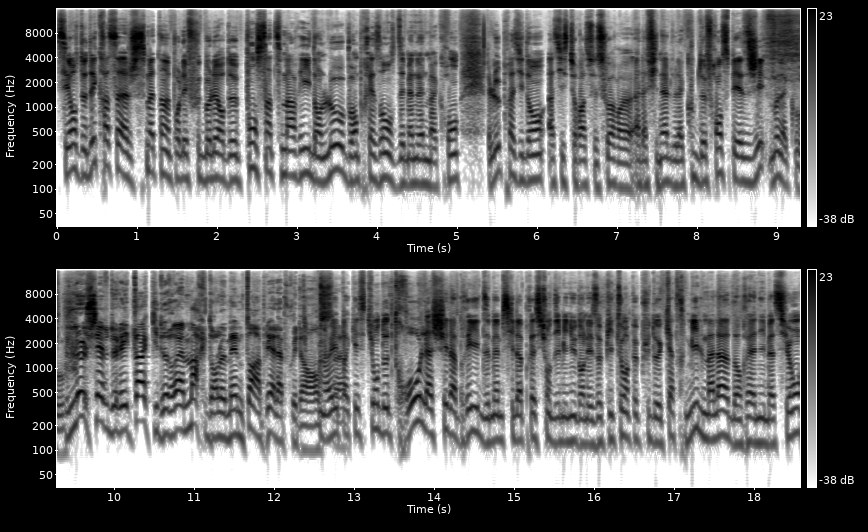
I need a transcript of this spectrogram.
Séance de décrassage ce matin pour les footballeurs de Pont-Sainte-Marie dans l'Aube en présence d'Emmanuel Macron. Le président assistera ce soir euh, à la finale de la Coupe de France PSG Monaco. Le chef de l'État qui devrait, Marc, dans le même temps appeler à la prudence. Oui, pas question de trop lâcher la bride, même si la pression diminue dans les hôpitaux. Un peu plus de 4000 malades en réanimation.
